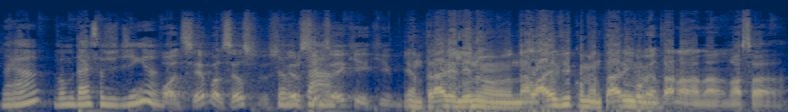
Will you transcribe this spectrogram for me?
Né? Vamos dar essa ajudinha? Pode ser, pode ser. Os, os então, primeiros tá. cinco aí que, que. Entrarem ali no, na live, comentarem. Comentar no... na, na, nossa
